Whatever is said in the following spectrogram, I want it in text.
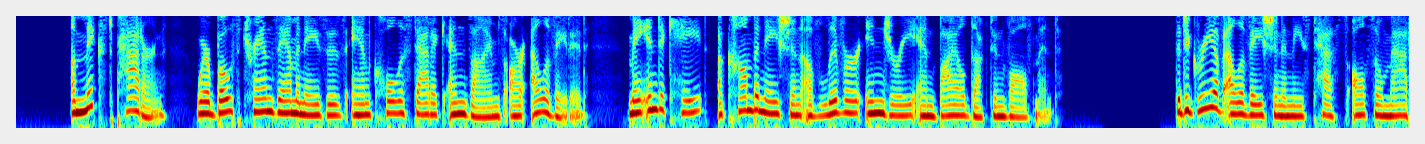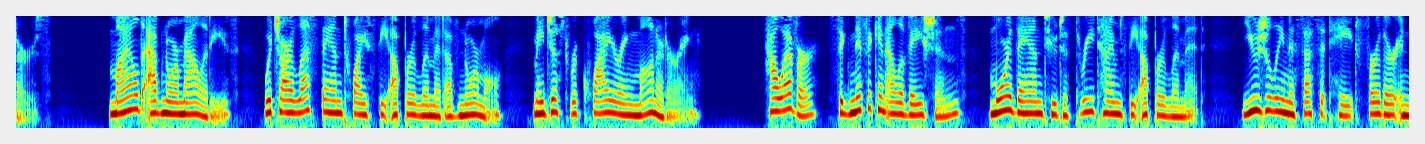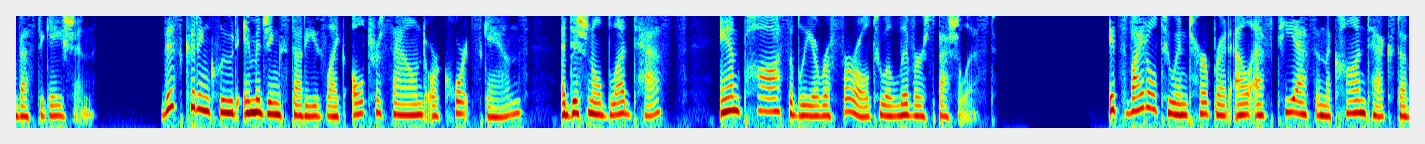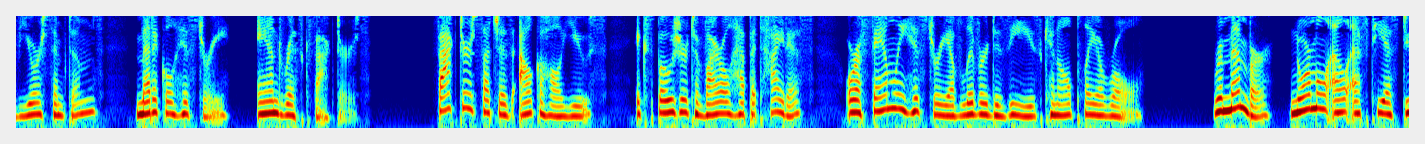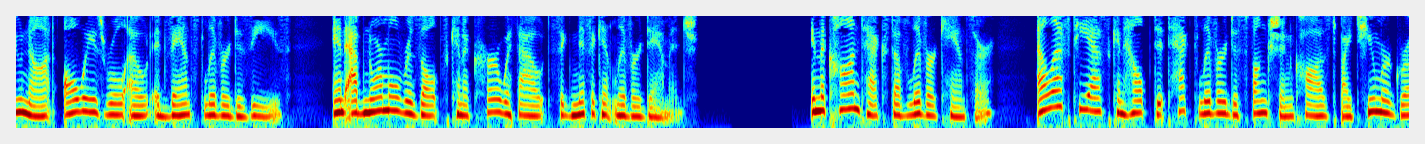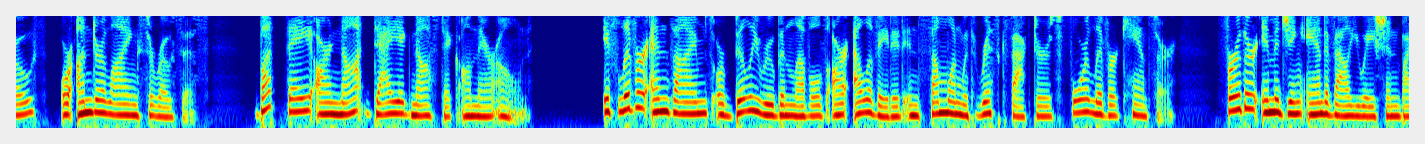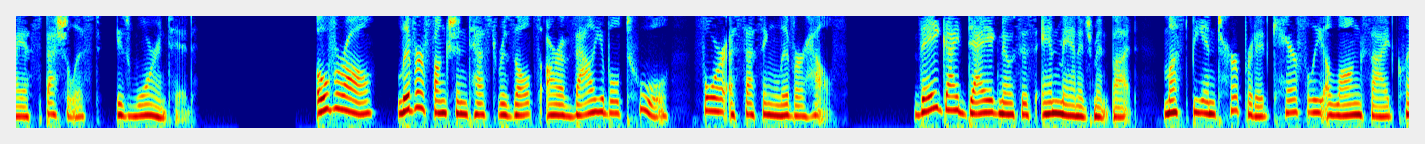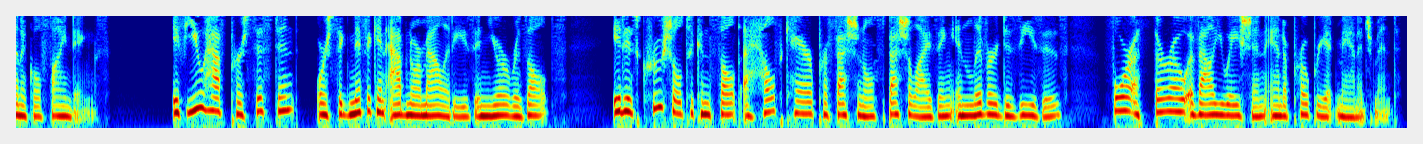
A mixed pattern, where both transaminases and cholestatic enzymes are elevated, may indicate a combination of liver injury and bile duct involvement. The degree of elevation in these tests also matters. Mild abnormalities, which are less than twice the upper limit of normal, may just requiring monitoring. However, significant elevations, more than two to three times the upper limit, usually necessitate further investigation. This could include imaging studies like ultrasound or CORT scans, additional blood tests, and possibly a referral to a liver specialist. It's vital to interpret LFTS in the context of your symptoms, medical history, and risk factors. Factors such as alcohol use, exposure to viral hepatitis, or a family history of liver disease can all play a role. Remember, normal LFTS do not always rule out advanced liver disease, and abnormal results can occur without significant liver damage. In the context of liver cancer, LFTS can help detect liver dysfunction caused by tumor growth or underlying cirrhosis, but they are not diagnostic on their own. If liver enzymes or bilirubin levels are elevated in someone with risk factors for liver cancer, further imaging and evaluation by a specialist is warranted. Overall, liver function test results are a valuable tool for assessing liver health. They guide diagnosis and management but must be interpreted carefully alongside clinical findings. If you have persistent or significant abnormalities in your results, it is crucial to consult a healthcare professional specializing in liver diseases for a thorough evaluation and appropriate management.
